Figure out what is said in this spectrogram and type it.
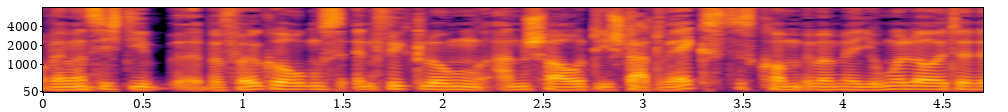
Und wenn man sich die äh, Bevölkerungsentwicklung anschaut, die Stadt wächst, es kommen immer mehr junge Leute,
